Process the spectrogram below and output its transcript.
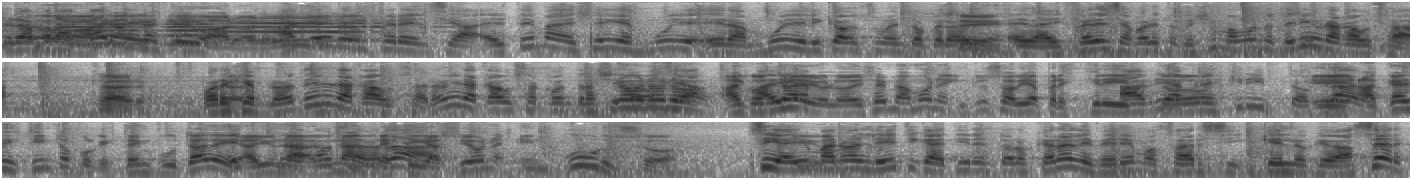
pero No, para acá, acá, hay acá una- estoy bárbaro. acá hay divino. una diferencia. El tema de Jay es muy, era muy delicado en su momento, pero Sí. el- la diferencia con esto que Jay Mamón no tenía una causa. Claro. Por claro. ejemplo, no tenía una causa, no había una causa contra No, no, o no. Al contrario, lo de Jay Mamón incluso había prescripto. Habría prescripto, Eh, claro. acá es distinto porque está imputada y Esto hay una, investigación en curso. Sí, hay un manual de ética que tienen todos los canales, veremos a ver si qué es lo que va a hacer.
